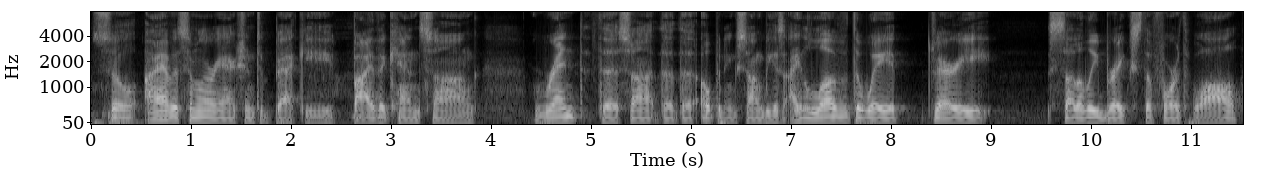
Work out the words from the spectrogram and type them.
So I have a similar reaction to Becky. Buy the Ken song, rent the song, the, the opening song because I love the way it very subtly breaks the fourth wall,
